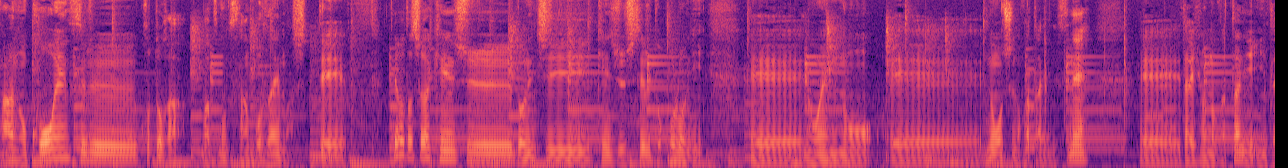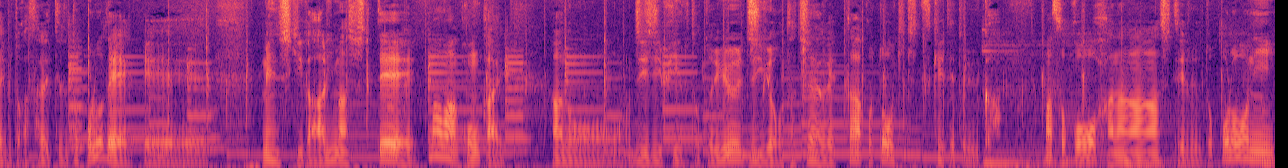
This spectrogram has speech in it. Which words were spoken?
なあの講演することが松本さんございましてで私が研修土日研修しているところに、えー農園の、えー農主の方にですね、えー代表の方にインタビューとかされてるところで、えー面識がありましてまあまあ今回あの GG フィールドという事業を立ち上げたことを聞きつけてというか、まあ、そこを話しているところに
